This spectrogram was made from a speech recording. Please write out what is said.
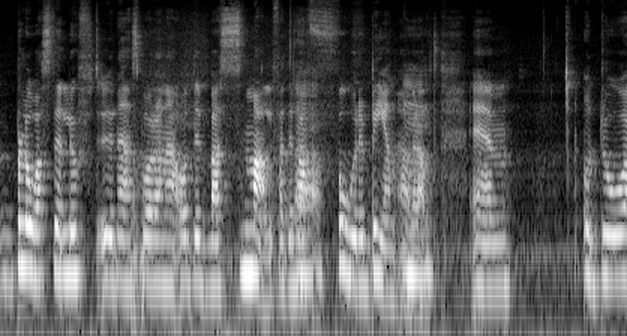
blåste luft ur näsborrarna och det bara small för att det bara Ja. for ben Mm. överallt. Och då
